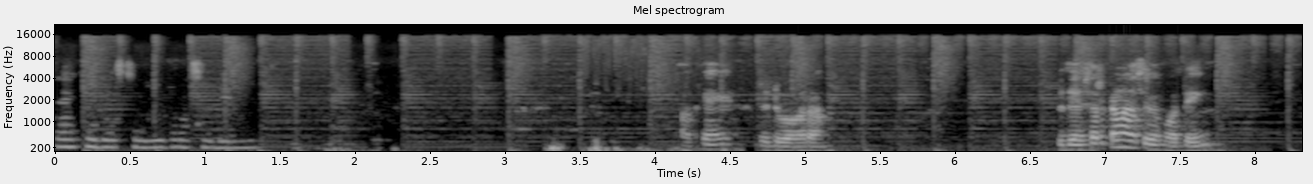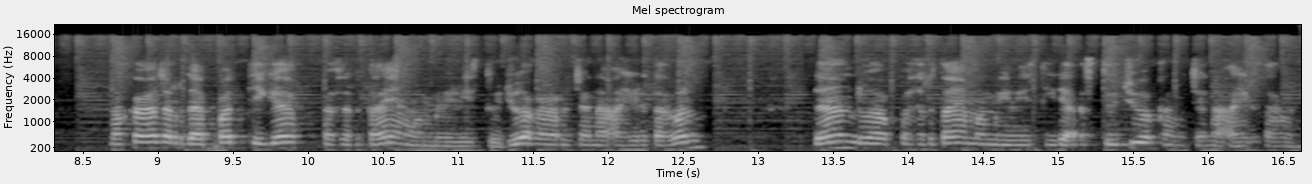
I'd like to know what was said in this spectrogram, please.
Saya tidak setuju presidium. Oke, ada dua orang. Berdasarkan hasil voting, maka terdapat tiga peserta yang memilih setuju akan rencana akhir tahun dan dua peserta yang memilih tidak setuju akan rencana akhir tahun.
